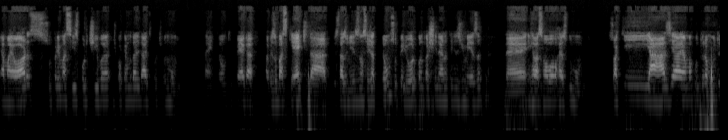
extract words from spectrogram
é a maior supremacia esportiva de qualquer modalidade esportiva do mundo. Né? Então, tu pega, talvez o basquete da, dos Estados Unidos não seja tão superior quanto a China é no tênis de mesa né, em relação ao, ao resto do mundo. Só que a Ásia é uma cultura muito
